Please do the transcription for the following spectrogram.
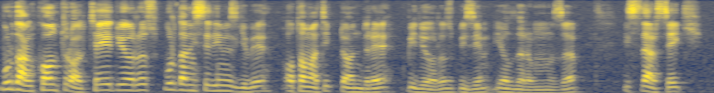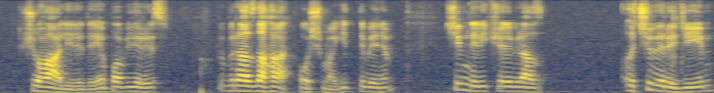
Buradan Ctrl T diyoruz. Buradan istediğimiz gibi otomatik döndürebiliyoruz bizim yıldırımımızı. İstersek şu haliyle de yapabiliriz. Bu biraz daha hoşuma gitti benim. Şimdilik şöyle biraz açı vereceğim.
